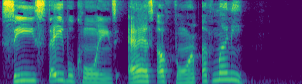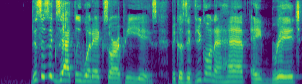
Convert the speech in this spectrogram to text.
sees stablecoins as a form of money. This is exactly what XRP is. Because if you're going to have a bridge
